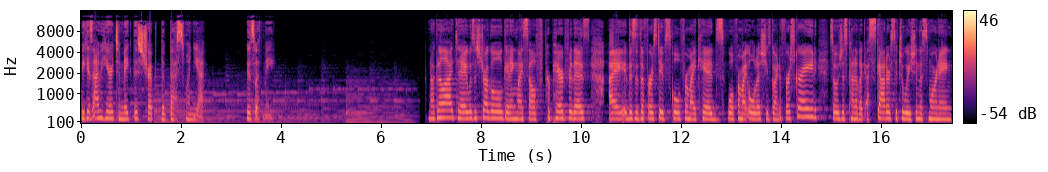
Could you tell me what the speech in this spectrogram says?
Because I'm here to make this trip the best one yet. Who's with me? I'm not gonna lie, today was a struggle getting myself prepared for this. I, this is the first day of school for my kids. Well, for my oldest, she's going to first grade. So it was just kind of like a scatter situation this morning,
